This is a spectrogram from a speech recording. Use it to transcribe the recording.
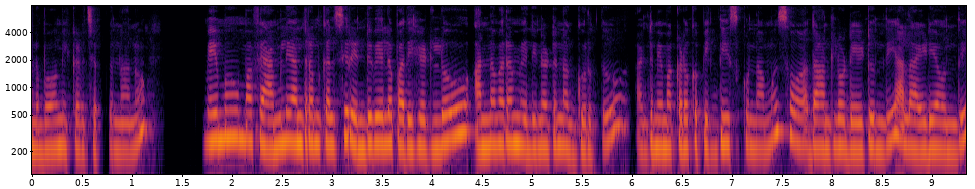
అనుభవం ఇక్కడ చెప్తున్నాను. మేము మా ఫ్యామిలీ అందరం కలిసి రెండు వేల పదిహేడులో అన్నవరం వెళ్ళినట్టు నాకు గుర్తు. అంటే మేము అక్కడ ఒక పిక్ తీసుకున్నాము. సో దాంట్లో డేట్ ఉంది. అలా ఐడియా ఉంది.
